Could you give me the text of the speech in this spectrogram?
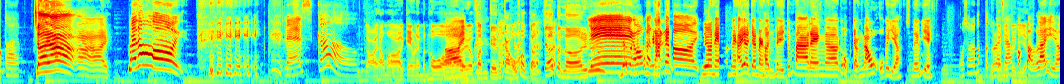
ok. Chơi á à, thôi let's go. Rồi không rồi kèo này mình thua Rồi. rồi. Phân kia có cao hữu phong cận chết mình rồi. Yeah không cần đánh rồi. Như anh em đang thấy ở trên màn hình thì chúng ta đang ờ, có một trận đấu. Ủa cái gì vậy? Đếm gì vậy? ủa sao nó bất Cái là sao? bất là cái gì vậy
